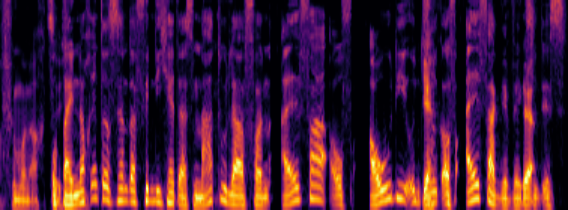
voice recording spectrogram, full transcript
nach 85. Wobei noch interessanter finde ich ja, dass Matula von Alpha auf Audi und Ja. zurück auf Alpha gewechselt ist.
